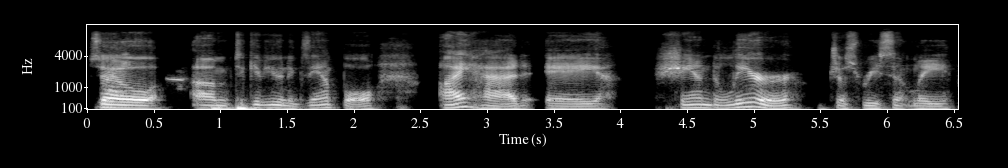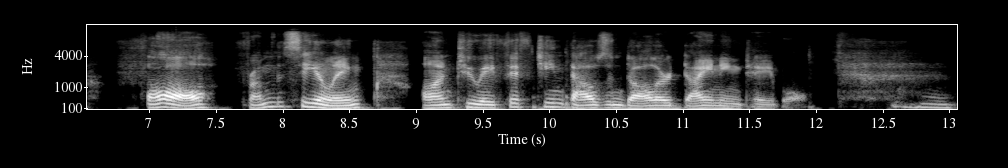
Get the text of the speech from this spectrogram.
So, um, to give you an example, I had a chandelier just recently fall from the ceiling onto a $15,000 dining table. Mhm.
